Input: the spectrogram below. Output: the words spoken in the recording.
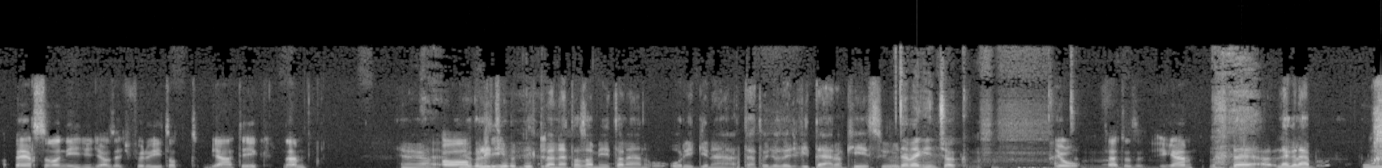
A Persona 4 ugye az egy fölújított játék, nem? Ja, ja. A, a Little Big Planet az, ami talán originál, tehát hogy az egy vitára készül. De megint csak... Hát, Jó, tehát az igen. De legalább új,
